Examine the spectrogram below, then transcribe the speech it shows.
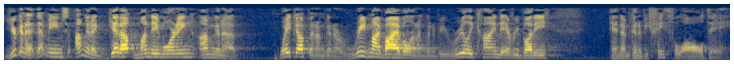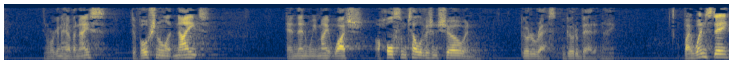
you're gonna, that means I'm gonna get up Monday morning, I'm gonna wake up and I'm gonna read my Bible and I'm gonna be really kind to everybody and I'm gonna be faithful all day. And we're gonna have a nice devotional at night and then we might watch a wholesome television show and go to rest and go to bed at night. By Wednesday,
